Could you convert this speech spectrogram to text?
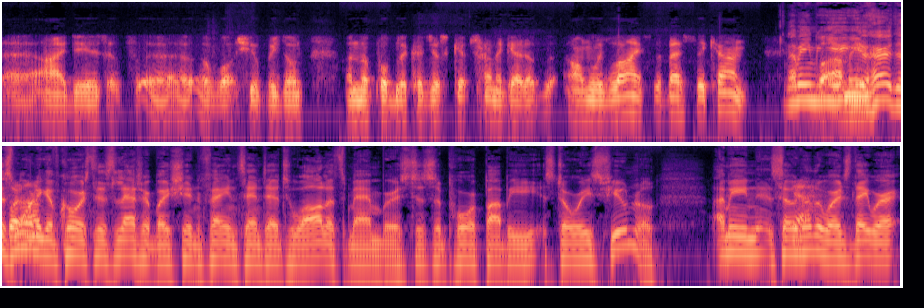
uh, ideas of, uh, of what should be done, and the public are just get, trying to get on with life the best they can. I mean, you, I mean, you heard this morning, I- of course, this letter by Sinn Féin sent out to all its members to support Bobby Storey's funeral. I mean, so in other words, they were,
